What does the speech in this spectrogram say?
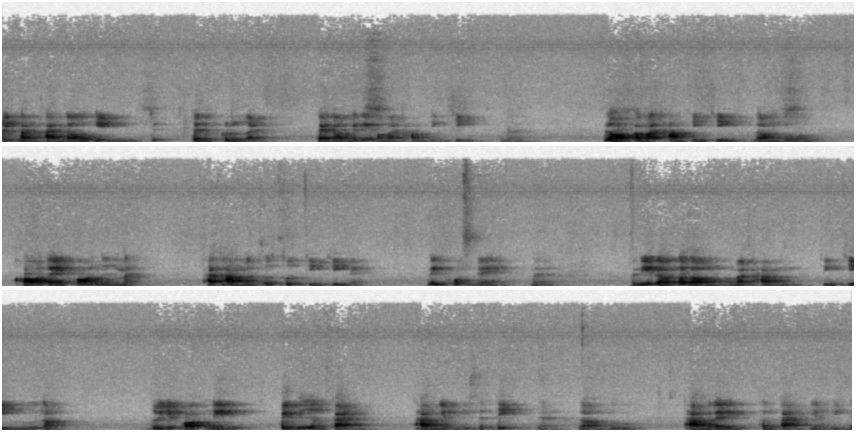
ที่สำคัญเราเห็นเป็นเกลื่อนแต่เราไม่ได้เอามาทำจริงๆนะลองเอามาทำจริง ๆ ลองดูข้อใดข้อหนึ่งนะถ้าทำมันสุดๆจริง ๆ เนี่ย ได้ผลแน่นะ ทีนี้เราก็ลองมาทำจริงๆดูเนาะโดยเฉพาะเน้นไปเรื่องการทำอย่างมีสตินะลองดูทำอะไรต่างๆอย่างมีส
